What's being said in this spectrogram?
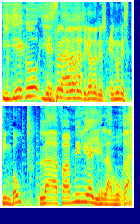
Y llego y Espero que no hayas llegado en, un steamboat. la familia y el abogado.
